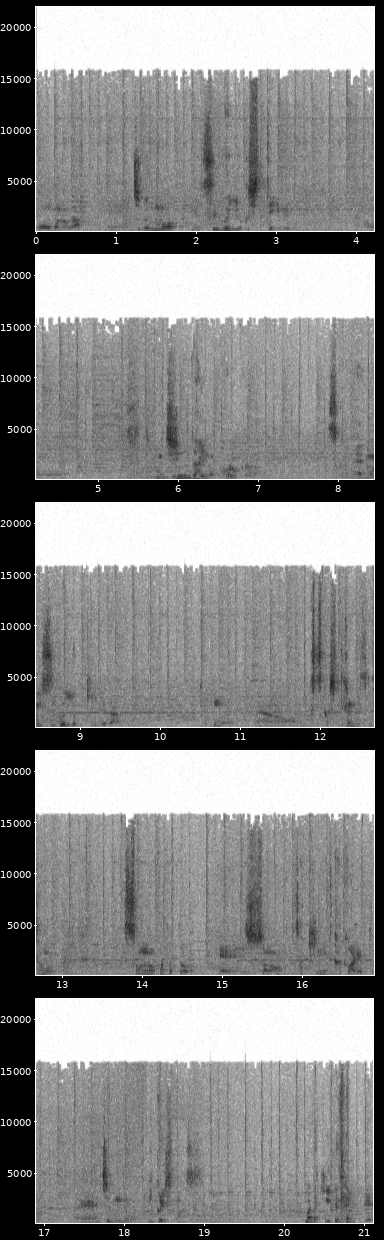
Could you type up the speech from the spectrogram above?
大物が、えー、自分もすごいよく知っている、あのー、自分10代の頃からですかねもうすごいよく聴いてた曲もあのいくつか知ってるんですけどもその方と、えー、一緒の作品に関われると、えー、自分でもびっくりしてます。まだ聴いてないんで、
